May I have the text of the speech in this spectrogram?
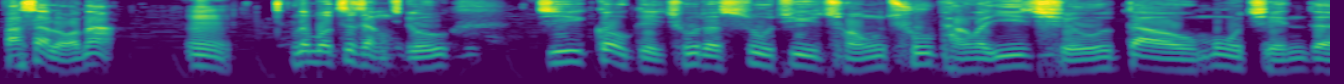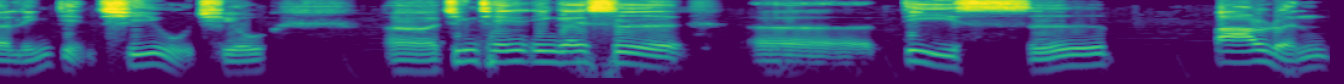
巴塞罗那。嗯，那么这场球机构给出的数据，从出盘的一球到目前的零点七五球。呃，今天应该是呃第十八轮、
